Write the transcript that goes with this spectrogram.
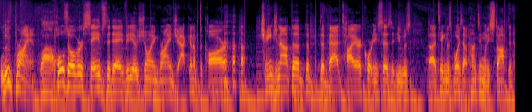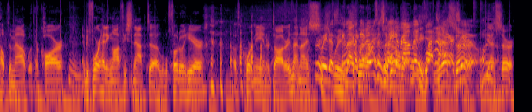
Luke Bryan. Wow. Pulls over, saves the day. Video showing Bryan jacking up the car, changing out the, the, the bad tire. Courtney says that he was uh, taking his boys out hunting when he stopped and helped them out with her car. And before heading off, he snapped a little photo here of Courtney and her daughter. Isn't that nice? Sweetest. He looks like he knows his way around look. flat yes, sir. too. yes, sir.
